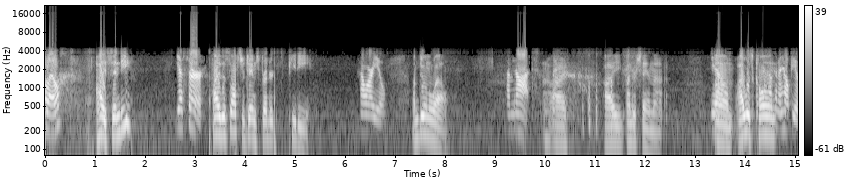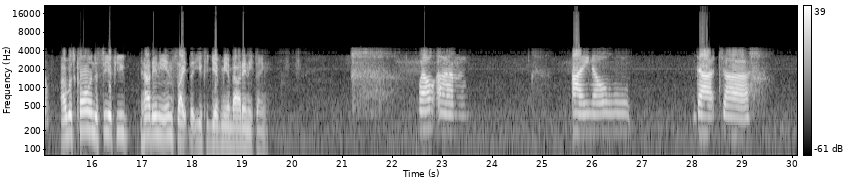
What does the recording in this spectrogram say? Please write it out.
Hello. Hi, Cindy. Yes, sir. Hi, this is Officer James Frederick, PD. How are you? I'm doing well. I'm not. I I understand that. yeah. Um, I was calling. How can I help you? I was calling to see if you had any insight that you could give me about anything. Well, um, I know that uh,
